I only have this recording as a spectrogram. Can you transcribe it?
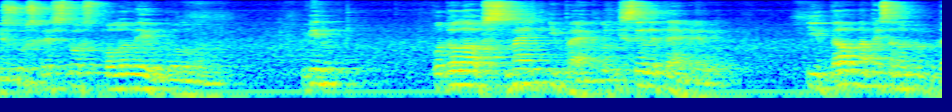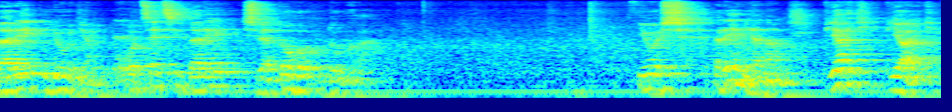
Ісус Христос полонив полон. Він подолав смерть і пекло, і сили темряви. І дав, написано тут, дари людям. Оце ці дари Святого Духа. І ось Римлянам 5.5.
